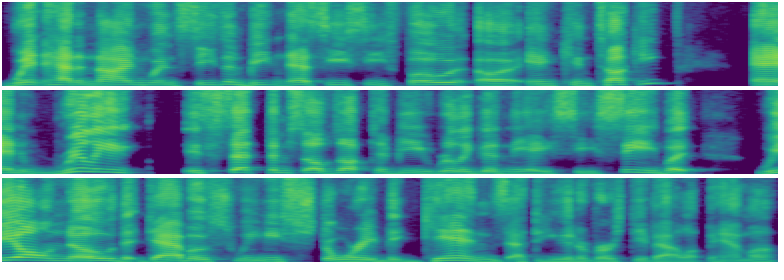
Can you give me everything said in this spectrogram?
went had a nine win season, beaten SEC foe uh, in Kentucky, and really set themselves up to be really good in the ACC. But we all know that Dabo Swinney's story begins at the University of Alabama.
